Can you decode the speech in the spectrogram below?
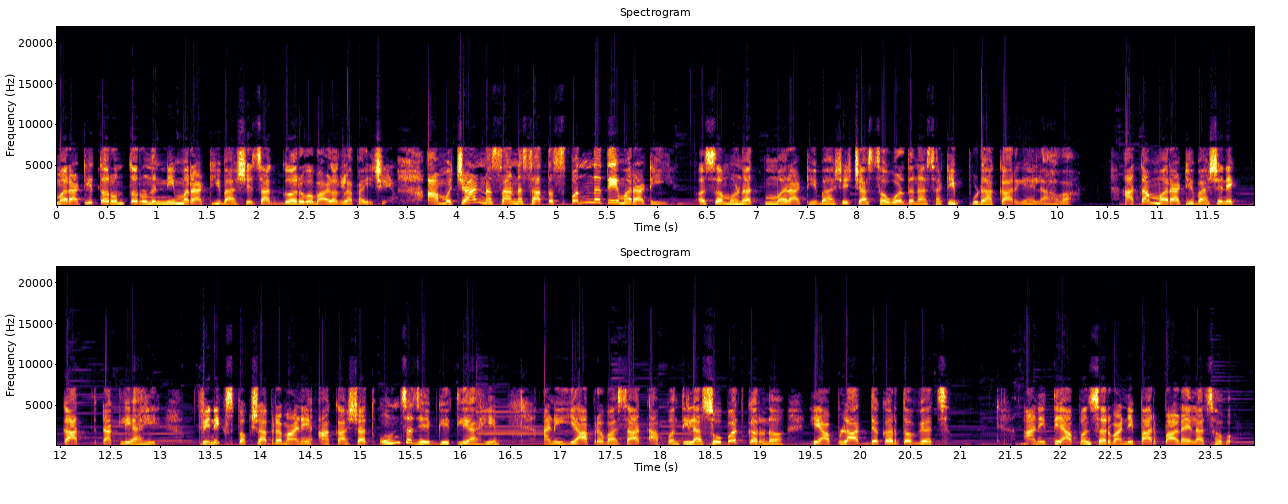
मराठी तरुण तरुणींनी मराठी भाषेचा गर्व बाळगला पाहिजे. आमच्या नसानसात स्पंद ते मराठी असं म्हणत मराठी भाषेच्या संवर्धनासाठी पुढाकार घ्यायला हवा. आता मराठी भाषेने कात टाकली आहे. फिनिक्स पक्षाप्रमाणे आकाशात उंच झेप घेतली आहे. आणि या प्रवासात आपण तिला सोबत करणं हे आपलं आद्य कर्तव्यच. आणि ते आपण सर्वांनी पार पाडायलाच हवं.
